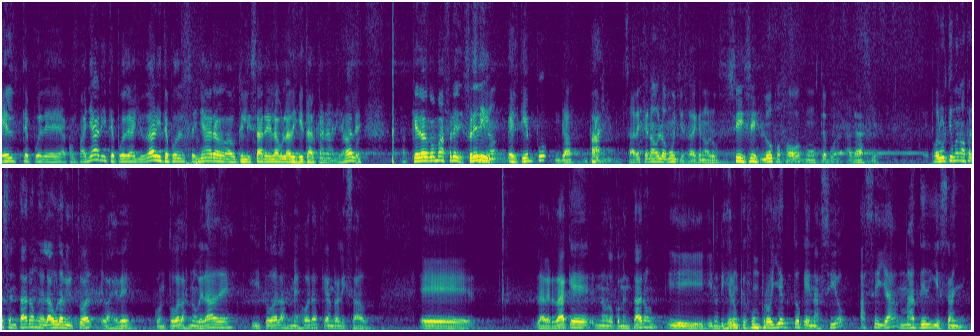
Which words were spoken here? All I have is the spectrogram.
él te puede acompañar y te puede ayudar y te puede enseñar a, a utilizar el aula digital canaria, ¿vale? ¿Queda algo más, Freddy? Freddy, ¿no? el tiempo... Ya. Vale. Sabes que no hablo mucho, sabes que no hablo. Sí, sí. Luz, por favor, como usted pueda. Ah, Gracias. Por último, nos presentaron el aula virtual Evajedé, con todas las novedades y todas las mejoras que han realizado. Eh, la verdad que nos lo comentaron y, y nos dijeron que fue un proyecto que nació hace ya más de 10 años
